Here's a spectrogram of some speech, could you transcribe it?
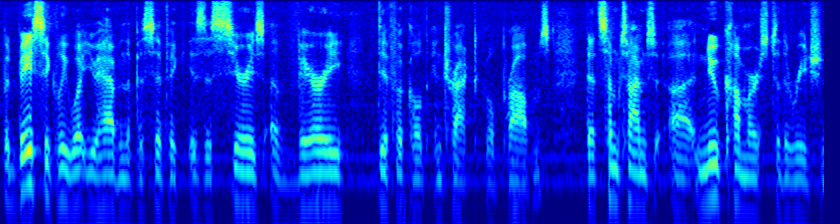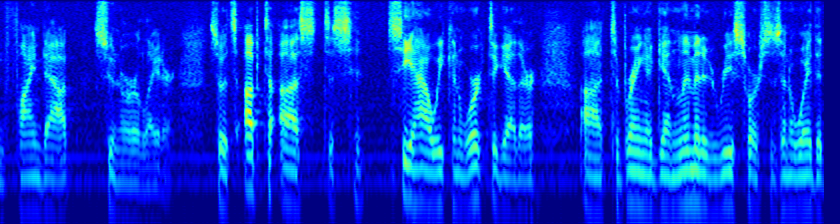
but basically what you have in the Pacific is a series of very difficult, intractable problems that sometimes uh, newcomers to the region find out sooner or later. So it's up to us to see how we can work together uh, to bring, again, limited resources in a way that,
